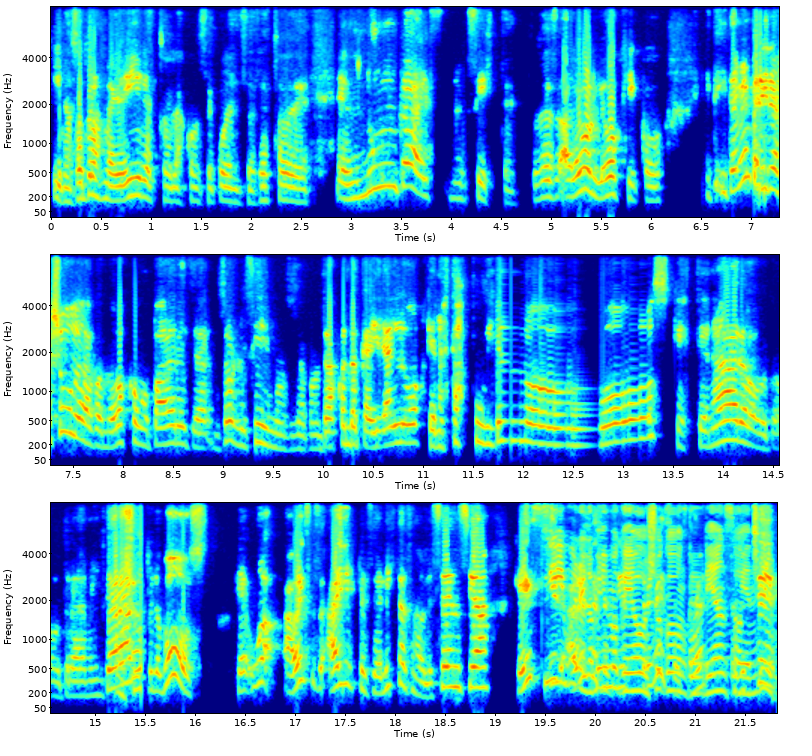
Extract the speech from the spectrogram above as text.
y nosotros medir esto de las consecuencias, esto de, el nunca es, no existe, entonces algo lógico. Y, también pedir ayuda cuando vos como padre, nosotros lo hicimos, o sea, cuando te das cuenta que hay algo que no estás pudiendo vos gestionar o, o tramitar, pero vos, a veces hay especialistas en adolescencia que es sí, bueno, lo mismo que yo con, ¿eh? crianza hoy en día.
